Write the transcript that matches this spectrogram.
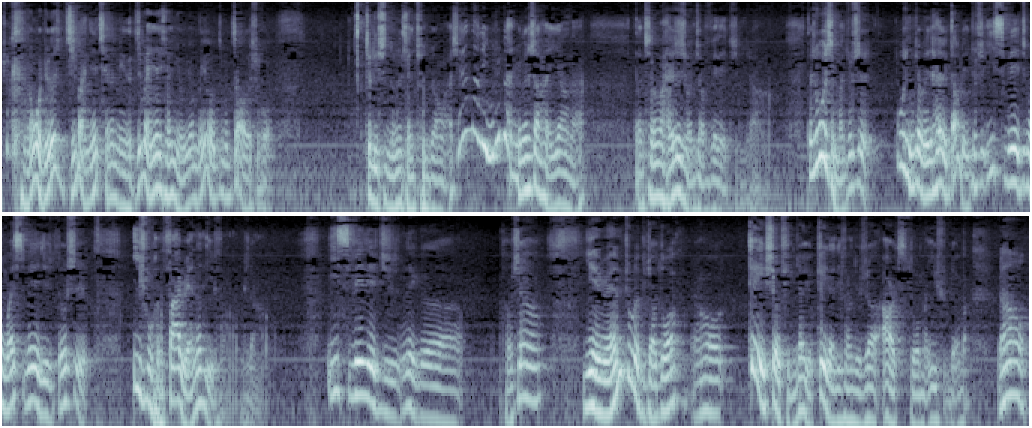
就可能我觉得是几百年前的名字，几百年前纽约没有这么叫的时候，这里是农田村庄啊，现在那里我就感觉跟上海一样的，但他们还是喜欢叫 village，你知道吗？但是为什么就是？为什么叫为它有道理？就是 East Village 和 West Village 都是艺术很发源的地方，你知道吗？East Village 那个好像演员住的比较多，然后 Gay 社群，你知道有 Gay 的地方就知道 Art 多嘛，艺术多嘛。然后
